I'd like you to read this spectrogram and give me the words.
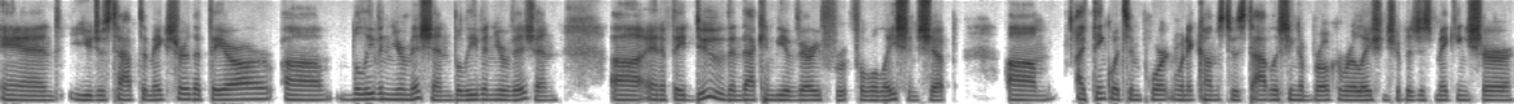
and you just have to make sure that they are um, believe in your mission believe in your vision uh, and if they do then that can be a very fruitful relationship. Um, i think what's important when it comes to establishing a broker relationship is just making sure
